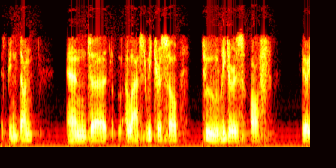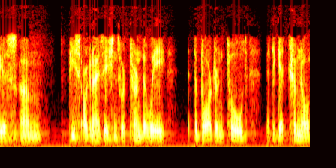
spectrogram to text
It's been done. And uh, last week or so, two leaders of various um, peace organizations were turned away at the border and told they to get criminal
